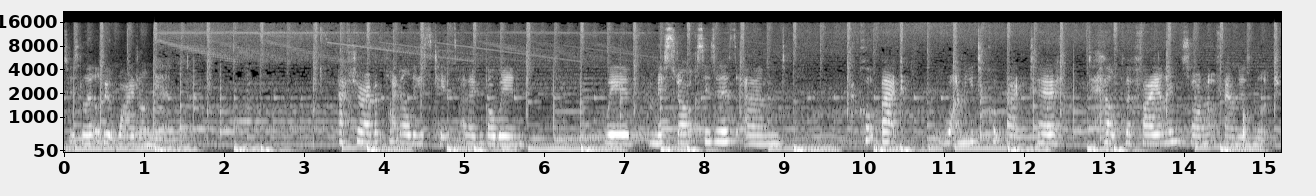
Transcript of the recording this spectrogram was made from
So it's a little bit wider on the end. After I've applied all these tips, I then go in with my stalk scissors and I cut back what I need to cut back to, to help the filing so I'm not filing as much.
